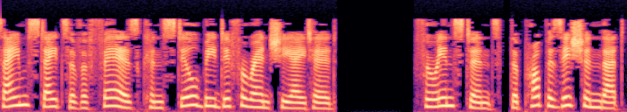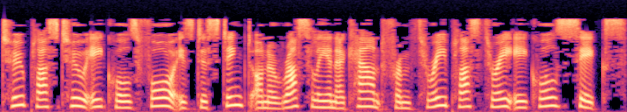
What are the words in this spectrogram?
same states of affairs can still be differentiated. For instance, the proposition that 2 plus 2 equals 4 is distinct on a Russellian account from 3 plus 3 equals 6.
